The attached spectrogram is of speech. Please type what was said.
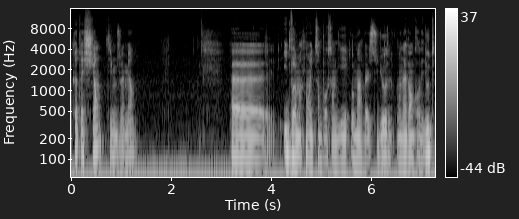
très très chiant, si je me souviens bien. Euh, il devrait maintenant être 100% lié au Marvel Studios. On avait encore des doutes.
